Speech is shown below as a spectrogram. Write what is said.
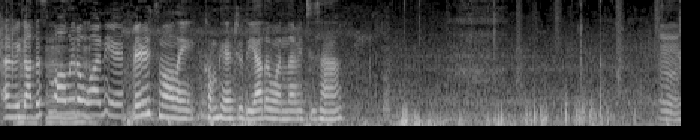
and we got the small little one here very small like compared to the other one that we just have Mm.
